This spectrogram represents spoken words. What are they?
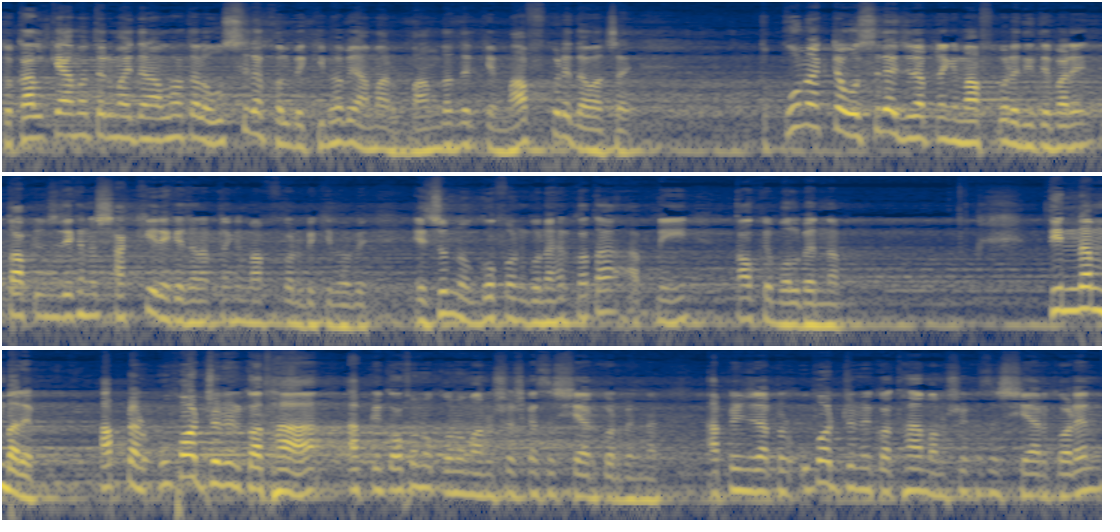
তো কালকে কেয়ামতের ময়দান আল্লাহ তাআলা উসিলা খুলবে কীভাবে আমার বান্দাদেরকে মাফ করে দেওয়া যায় তো কোনো একটা ওসিলায় যদি আপনাকে মাফ করে দিতে পারে, তো আপনি যদি এখানে সাক্ষী রেখে যান, আপনাকে মাফ করবে কীভাবে? এজন্য গোপন গুনাহের কথা আপনি কাউকে বলবেন না। তিন নম্বরে আপনার উপার্জনের কথা আপনি কখনো কোনো মানুষের কাছে শেয়ার করবেন না। আপনি যদি আপনার উপার্জনের কথা মানুষের কাছে শেয়ার করেন,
